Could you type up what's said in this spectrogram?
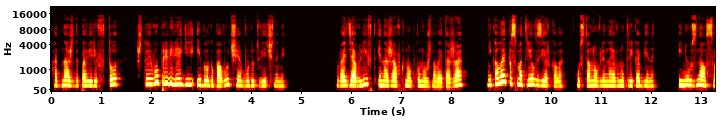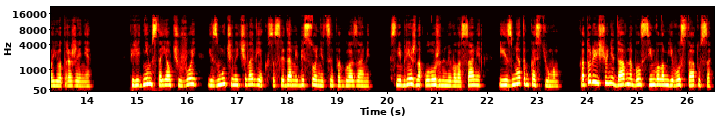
однажды поверив в то, что его привилегии и благополучие будут вечными. Войдя в лифт и нажав кнопку нужного этажа, Николай посмотрел в зеркало, установленное внутри кабины, и не узнал свое отражение. Перед ним стоял чужой, измученный человек со следами бессонницы под глазами, с небрежно уложенными волосами и измятым костюмом, который еще недавно был символом его статуса,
